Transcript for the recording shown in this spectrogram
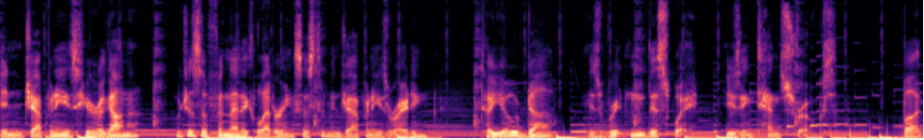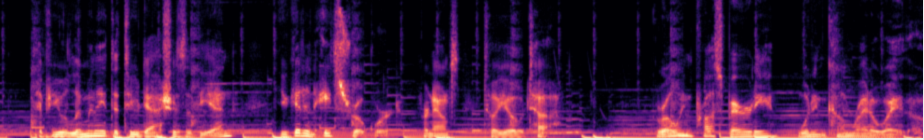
In Japanese hiragana, which is a phonetic lettering system in Japanese writing, Toyoda is written this way using 10 strokes. But if you eliminate the two dashes at the end, you get an 8 stroke word, pronounced Toyota. Growing prosperity wouldn't come right away though.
